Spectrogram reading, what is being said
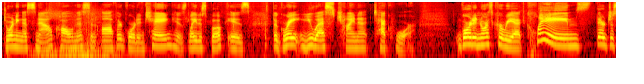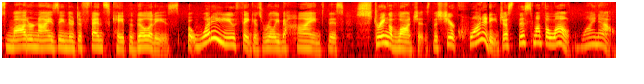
Joining us now, columnist and author Gordon Chang. His latest book is The Great U.S. China Tech War. Gordon, North Korea claims they're just modernizing their defense capabilities. But what do you think is really behind this string of launches, the sheer quantity just this month alone? Why now?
